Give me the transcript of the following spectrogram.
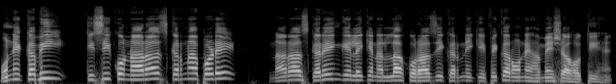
उन्हें कभी किसी को नाराज़ करना पड़े, नाराज़ करेंगे, लेकिन अल्लाह को राज़ी करने की फ़िक्र उन्हें हमेशा होती है।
